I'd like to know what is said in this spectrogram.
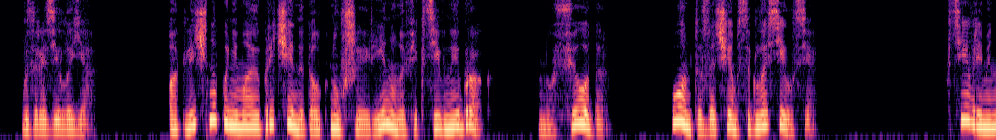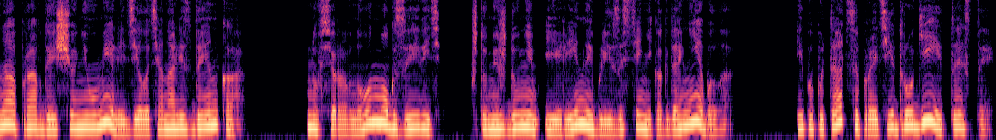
— возразила я. «Отлично понимаю причины, толкнувшие Ирину на фиктивный брак. Но Федор, он-то зачем согласился?» В те времена, правда, еще не умели делать анализ ДНК, но все равно он мог заявить, что между ним и Ириной близости никогда не было, и попытаться пройти другие тесты,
